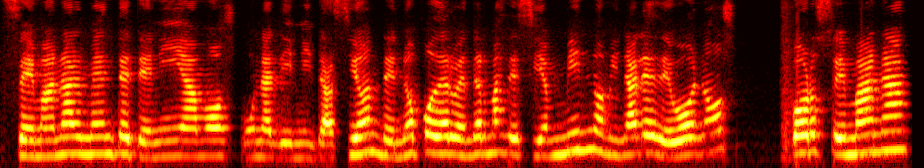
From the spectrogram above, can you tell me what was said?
semanalmente teníamos una limitación de no poder vender más de 100.000 nominales de bonos por semana.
